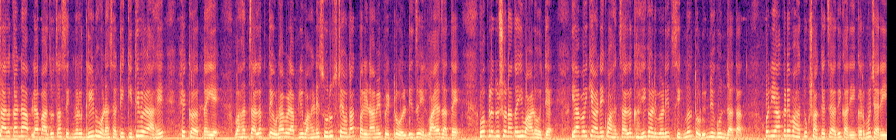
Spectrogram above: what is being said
चालकांना आपल्या बाजूचा सिग्नल ग्रीन होण्यासाठी किती वेळ आहे हे कळत नाहीये. वाहन चालक तेवढा वेळ आपली वाहने सुरूच ठेवतात परिणामी पेट्रोल डिझेल वाया जात आहे व प्रदूषणातही वाढ होते यापैकी अनेक वाहन चालक घाई गडबडीत सिग्नल तोडून निघून जातात. पण याकडे वाहतूक शाखेचे अधिकारी कर्मचारी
